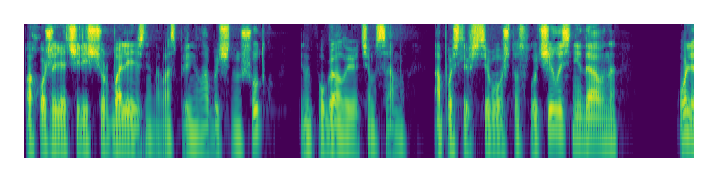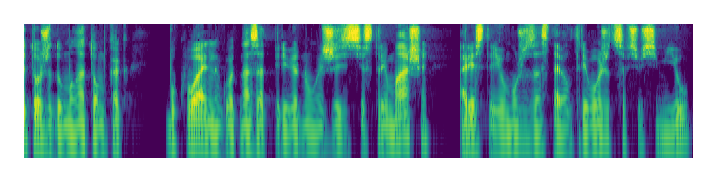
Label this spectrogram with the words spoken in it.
Похоже, я чересчур болезненно воспринял обычную шутку и напугал ее тем самым. А после всего, что случилось недавно, Оля тоже думала о том, как буквально год назад перевернулась жизнь сестры Маши, арест ее мужа заставил тревожиться всю семью,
